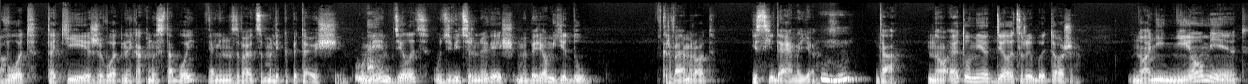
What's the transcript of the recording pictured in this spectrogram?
вот такие животные, как мы с тобой, они называются млекопитающие, умеем делать удивительную вещь. Мы берем еду, открываем рот и съедаем ее. Угу. Да, но это умеют делать рыбы тоже. Но они не умеют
